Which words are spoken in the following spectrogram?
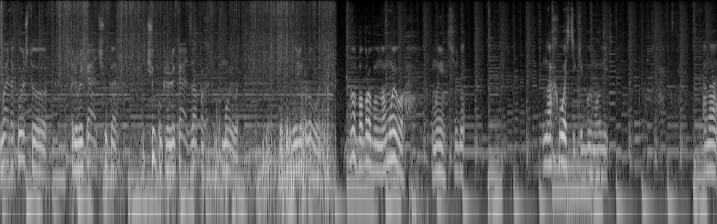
Бывает такое, что привлекает щука, щуку привлекает запах мойвы. Будем пробовать. Ну, попробуем на мойву. Мы сегодня на хвостике будем ловить. Она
